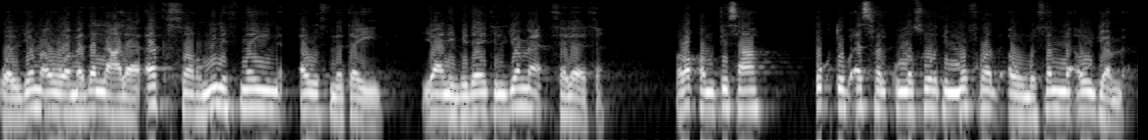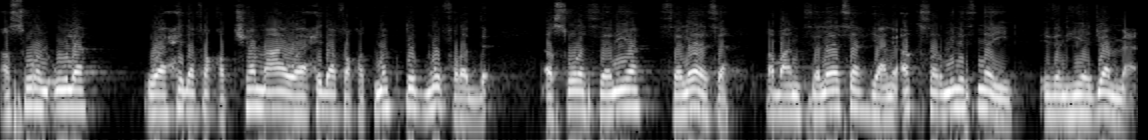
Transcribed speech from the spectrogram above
والجمع هو ما دل على أكثر من اثنين أو اثنتين. يعني بداية الجمع ثلاثة. رقم تسعة اكتب أسفل كل صورة مفرد أو مثنى أو جمع. الصورة الأولى واحدة فقط شمعة واحدة فقط نكتب مفرد. الصورة الثانية ثلاثة. طبعا ثلاثة يعني أكثر من اثنين إذا هي جمع.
